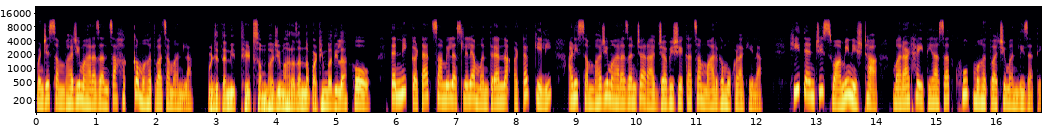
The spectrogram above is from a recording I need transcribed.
म्हणजे संभाजी महाराजांचा हक्क महत्त्वाचा मानला. म्हणजे त्यांनी थेट संभाजी महाराजांना पाठिंबा दिला? हो. त्यांनी कटात सामील असलेल्या मंत्र्यांना अटक केली आणि संभाजी महाराजांच्या राज्याभिषेकाचा मार्ग मोकळा केला. ही त्यांची स्वामीनिष्ठा मराठा इतिहासात खूप महत्वाची मानली जाते.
